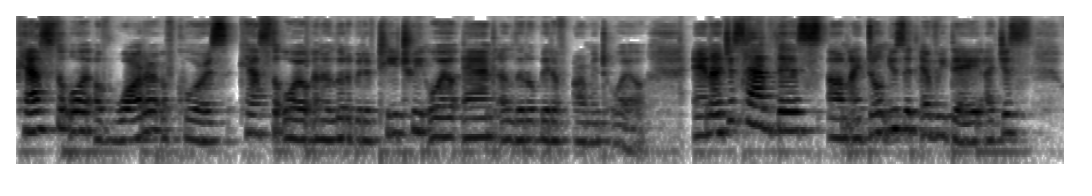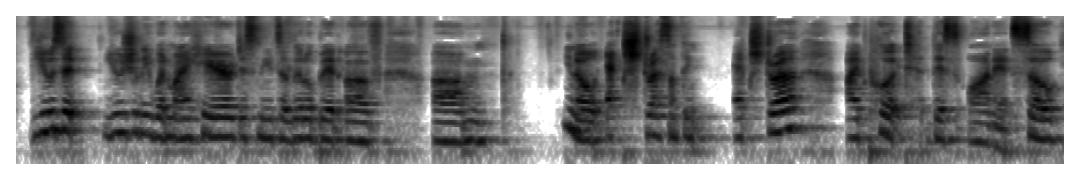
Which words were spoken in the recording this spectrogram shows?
castor oil of water, of course, castor oil and a little bit of tea tree oil and a little bit of almond oil. And I just have this, um, I don't use it every day. I just use it usually when my hair just needs a little bit of, um, you know, extra, something extra, I put this on it. So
